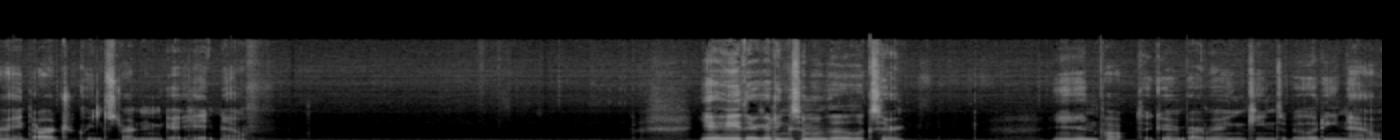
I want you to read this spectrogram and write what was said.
Alright, the Archer Queen's starting to get hit now. Yay, they're getting some of the elixir. And pop the good Barbarian King's ability now.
